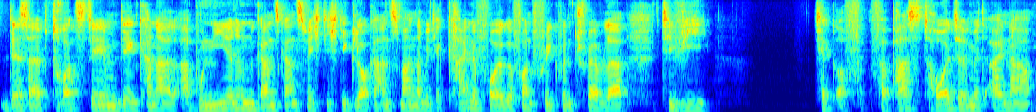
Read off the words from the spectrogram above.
Deshalb trotzdem den Kanal abonnieren. Ganz, ganz wichtig, die Glocke anzumachen, damit ihr keine Folge von Frequent Traveler TV Check-Off verpasst. Heute mit einer,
